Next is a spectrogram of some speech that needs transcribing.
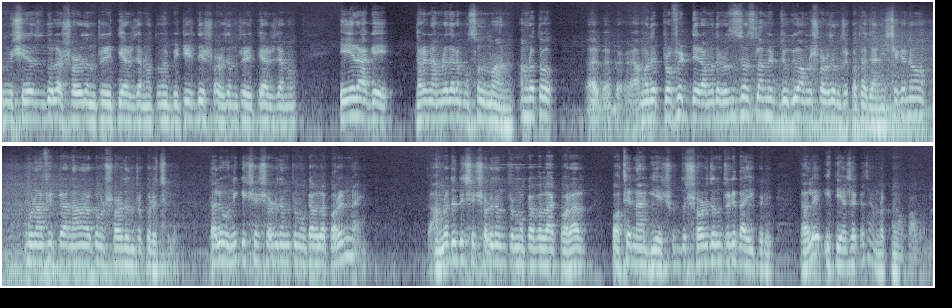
তুমি সিরাজউদ্দৌলার ষড়যন্ত্রের ইতিহাস জানো, তুমি ব্রিটিশদের ষড়যন্ত্রের ইতিহাস জানো, এর আগে ধরেন আমরা যারা মুসলমান, আমরা তো আমাদের প্রফেটদের, আমাদের রসুল ইসলামের যুগেও আমরা ষড়যন্ত্রের কথা জানি, সেখানেও মুনাফিকরা নানা রকম ষড়যন্ত্র করেছিল। তাহলে উনি কি সেই ষড়যন্ত্র মোকাবেলা করেন নাই? তো আমরা যদি সেই ষড়যন্ত্র মোকাবেলা করার পথে না গিয়ে শুধু ষড়যন্ত্রকে দায়ী করি, তাহলে ইতিহাসের কাছে আমরা ক্ষমা পাবো না।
